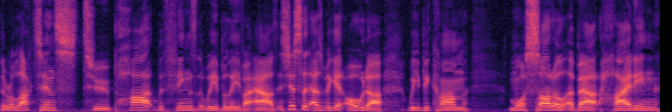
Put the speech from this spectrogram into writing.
The reluctance to part with things that we believe are ours. It's just that as we get older, we become more subtle about hiding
